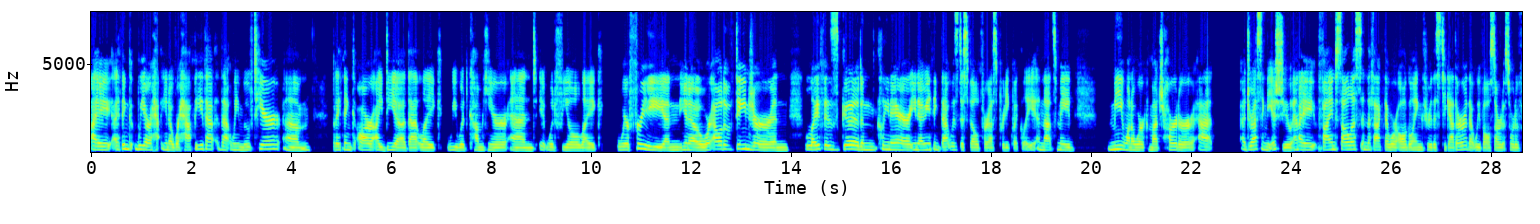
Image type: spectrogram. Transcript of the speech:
I i think we are ha- you know we're happy that that we moved here um, but i think our idea that like we would come here and it would feel like we're free and you know we're out of danger and life is good and clean air you know i mean i think that was dispelled for us pretty quickly and that's made me want to work much harder at addressing the issue and i find solace in the fact that we're all going through this together that we've all sort of sort of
